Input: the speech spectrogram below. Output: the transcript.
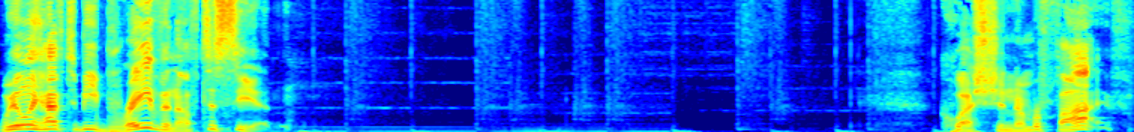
We only have to be brave enough to see it. Question number five.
